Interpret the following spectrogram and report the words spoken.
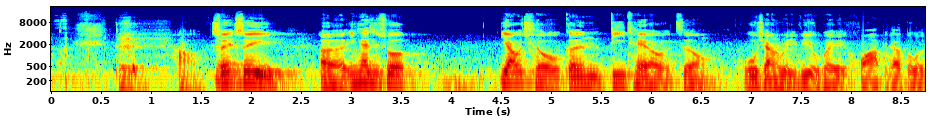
对，好，所以所以呃，应该是说要求跟 detail 这种互相 review 会花比较多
